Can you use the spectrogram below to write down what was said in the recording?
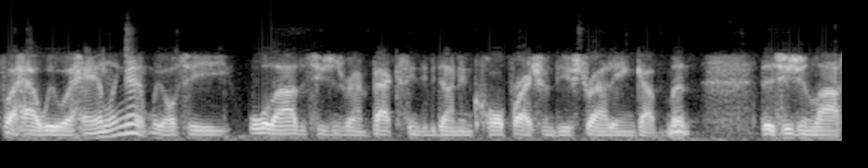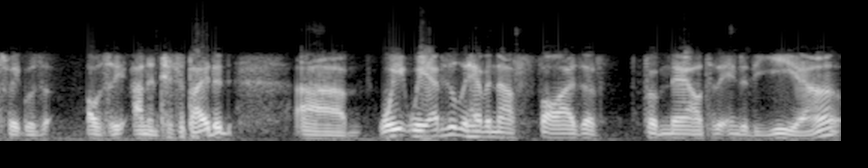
for how we were handling it. We obviously all our decisions around vaccine to be done in cooperation with the Australian government. The decision last week was obviously unanticipated. Um, we we absolutely have enough Pfizer from now to the end of the year.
